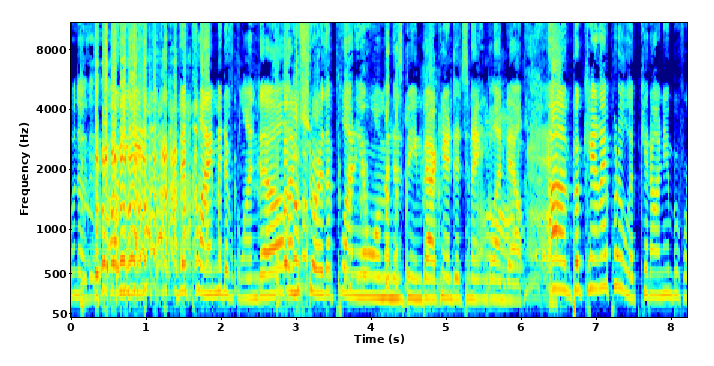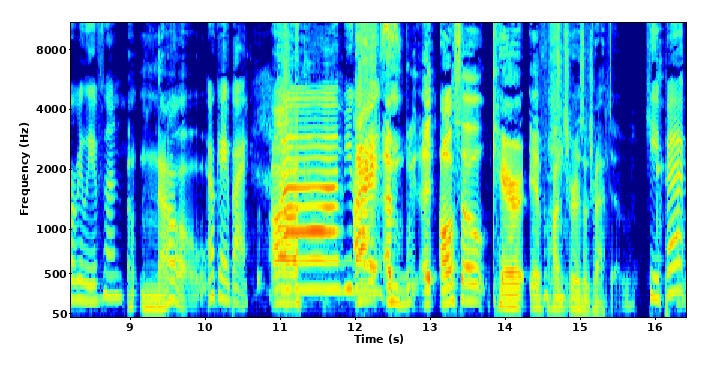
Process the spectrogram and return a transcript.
Well, no, the, oh, you mean the climate of Glendale. I'm sure that plenty of woman is being backhanded tonight in Glendale. Um, but can I put a lip kit on you before we leave? Then No. okay, bye. Uh, um, you guys I um, we, I also care if Hunter is attractive. keep it.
